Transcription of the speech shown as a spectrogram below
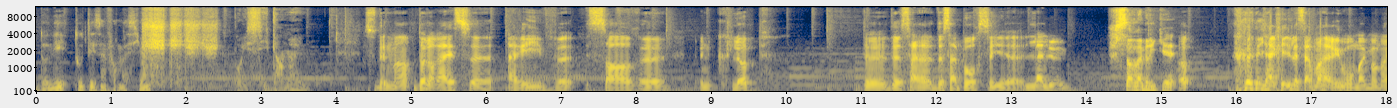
donner toutes les informations. Chut, chut, chut, chut, pas ici quand même. soudainement, Dolores euh, arrive, sort euh, une clope de, de, sa, de sa bourse et euh, l'allume. Je sors un briquet. Il arrive, le serveur arrive au même moment.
